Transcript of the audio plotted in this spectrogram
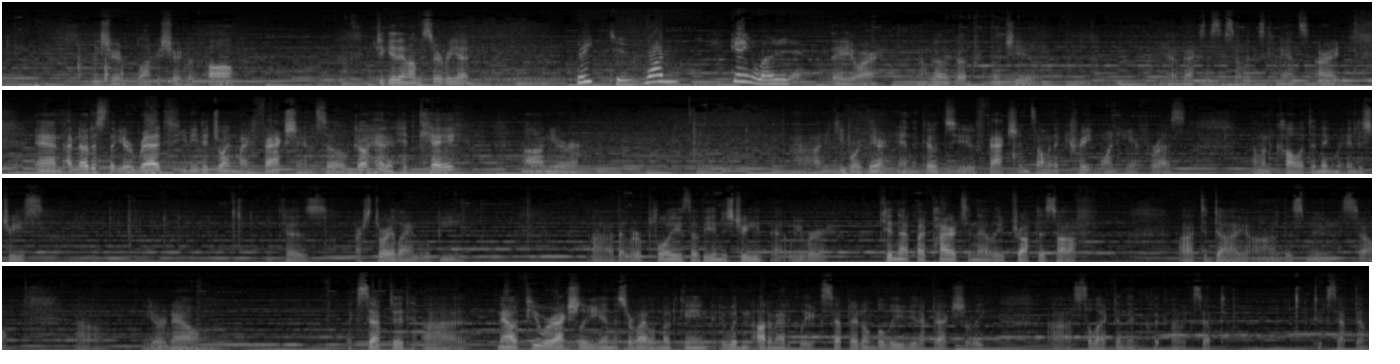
make sure block is shared with all. Did you get in on the server yet? Three, two, one, getting loaded in. There you are. I'm going to go and promote you. You have access to some of these commands. Alright. And I noticed that you're red. You need to join my faction. So go ahead and hit K on your uh, on your keyboard there, and then go to factions. I'm going to create one here for us. I'm going to call it Enigma Industries because our storyline will be uh, that we're employees of the industry, that we were kidnapped by pirates, and now they've dropped us off uh, to die on this moon. So um, you're now accepted. Uh, now, if you were actually in the survival mode game, it wouldn't automatically accept, I don't believe. You'd have to actually uh, select and then click on accept to accept them.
